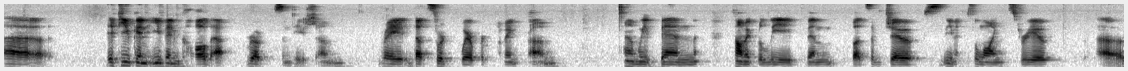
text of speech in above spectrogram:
Uh, if you can even call that representation, right? That's sort of where we're coming from. Um, we've been comic relief, been butts of jokes. You know, it's a long history of uh,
